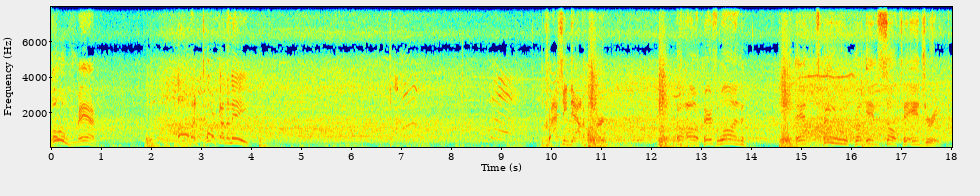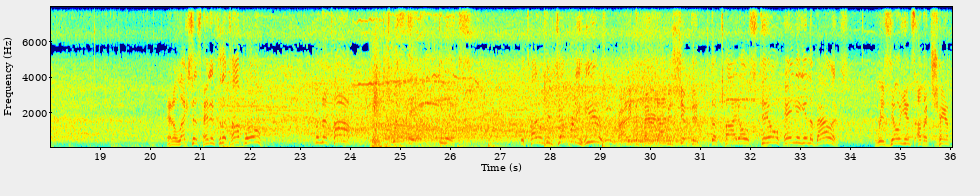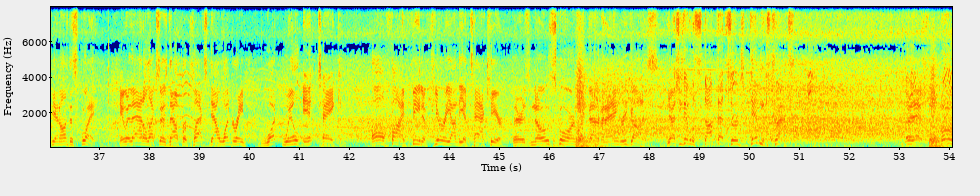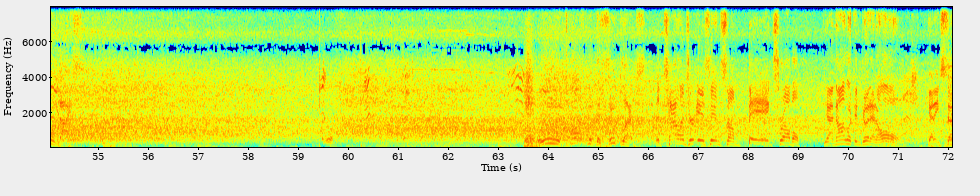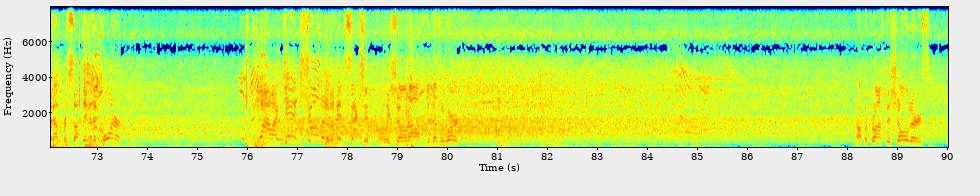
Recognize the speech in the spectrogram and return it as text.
Oh, man. On the knee. Crashing down hard. Uh-oh, there's one. And two from insult to injury. And Alexa's headed for the top rope. From the top. Twisted Bliss. The title's in jeopardy here. I think the paradigm has shifted. The title still hanging in the balance. Resilience of a champion on display. And with that, Alexa is now perplexed, now wondering, what will it take? All five feet of fury on the attack here. There is no scorn like that of an angry goddess. Yeah, she's able to stop that surge dead in its tracks. Look at this. Boom. Nice. Ooh, tossed with the suplex. The challenger is in some big trouble. Yeah, not looking good at all. Getting set up for something in the corner. Wow, again, shoulder to the midsection. Only showing off if it doesn't work. Up across the shoulders.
